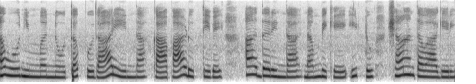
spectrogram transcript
ಅವು ನಿಮ್ಮನ್ನು ತಪ್ಪು ದಾರಿಯಿಂದ ಕಾಪಾಡುತ್ತಿವೆ. ಆದ್ದರಿಂದ ನಂಬಿಕೆ ಇಟ್ಟು ಶಾಂತವಾಗಿರಿ.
